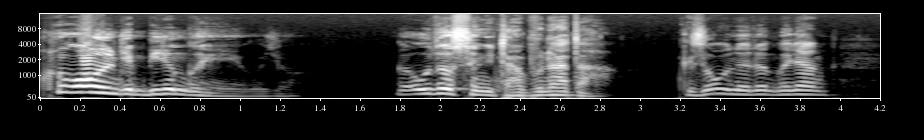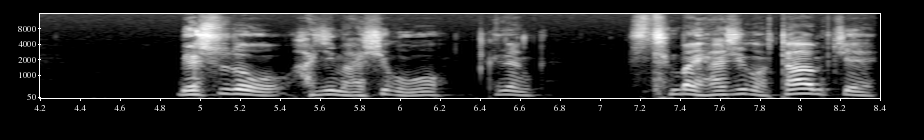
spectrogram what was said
그리고 오늘 이제 미는 거예요, 그죠? 그러니까 의도성이 다분하다. 그래서 오늘은 그냥 매수도 하지 마시고 그냥 스탠바이 하시고 다음 주에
